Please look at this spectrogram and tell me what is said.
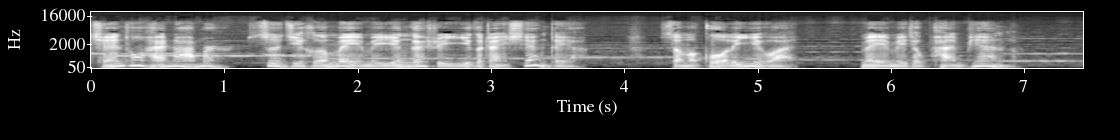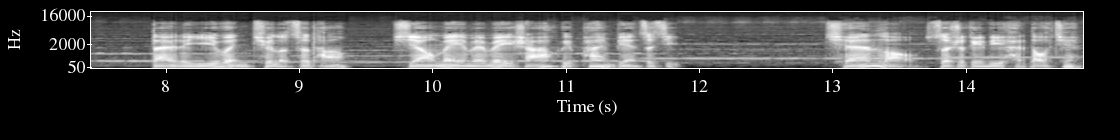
钱通还纳闷，自己和妹妹应该是一个战线的呀，怎么过了一晚，妹妹就叛变了？带着疑问去了祠堂，想妹妹为啥会叛变自己。钱老则是给李海道歉。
